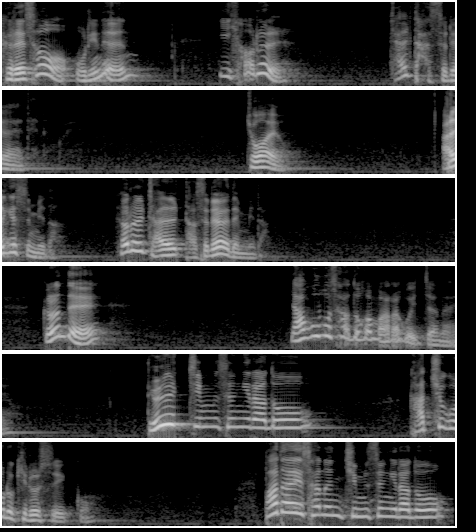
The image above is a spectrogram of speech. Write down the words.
그래서 우리는 이 혀를 잘 다스려야 되는 거예요. 좋아요. 알겠습니다. 혀를 잘 다스려야 됩니다. 그런데 야고보 사도가 말하고 있잖아요. 들짐승이라도 가축으로 기를 수 있고 바다에 사는 짐승이라도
